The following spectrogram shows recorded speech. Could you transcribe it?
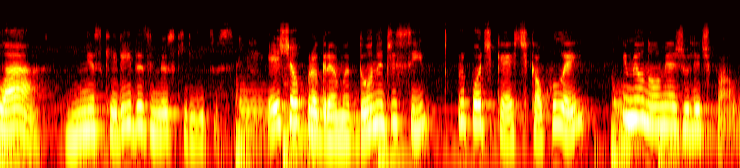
Olá, minhas queridas e meus queridos. Este é o programa Dona de Si para o podcast Calculei e meu nome é Júlia de Paula.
